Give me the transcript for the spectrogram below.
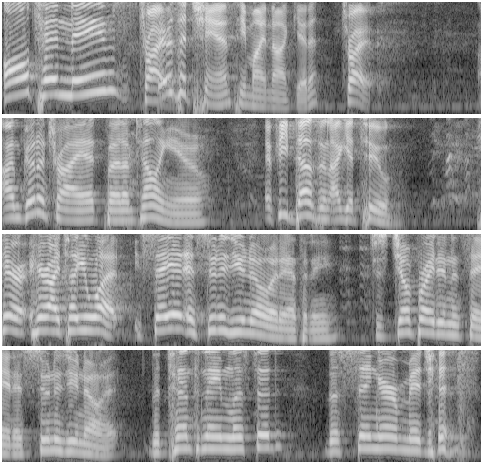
all ten names. Try There's it. a chance he might not get it. Try it. I'm gonna try it, but I'm telling you. If he doesn't, I get two. Here, here. I tell you what. Say it as soon as you know it, Anthony. Just jump right in and say it as soon as you know it. The tenth name listed, the singer midgets.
